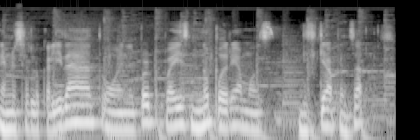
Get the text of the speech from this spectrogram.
en nuestra localidad o en el propio país no podríamos ni siquiera pensarlas.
